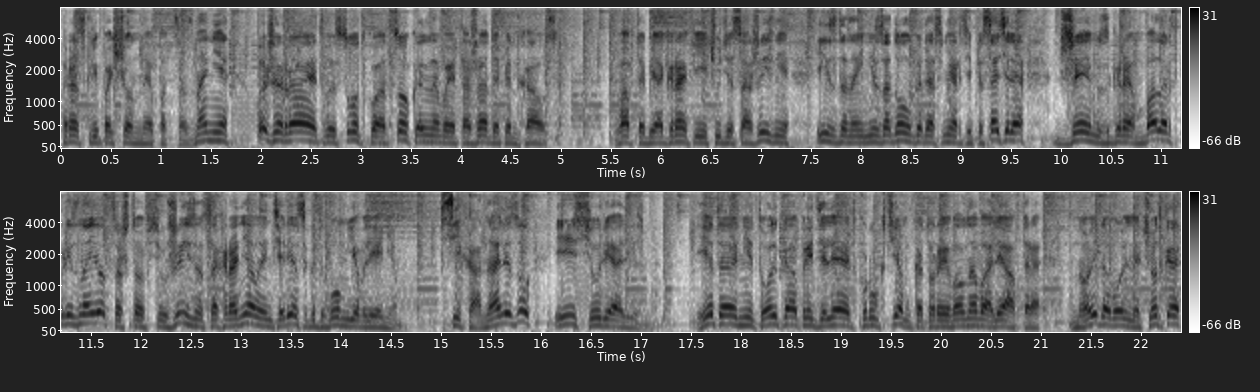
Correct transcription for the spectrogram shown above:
раскрепощенное подсознание пожирает высотку от цокольного этажа до пентхауса. В автобиографии «Чудеса жизни», изданной незадолго до смерти писателя, Джеймс Грэм Баллард признается, что всю жизнь сохранял интерес к двум явлениям – психоанализу и сюрреализму. И это не только определяет круг тем, которые волновали автора, но и довольно четко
